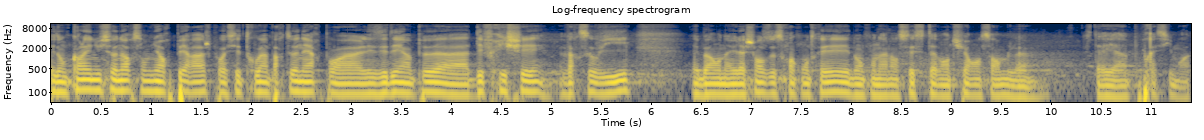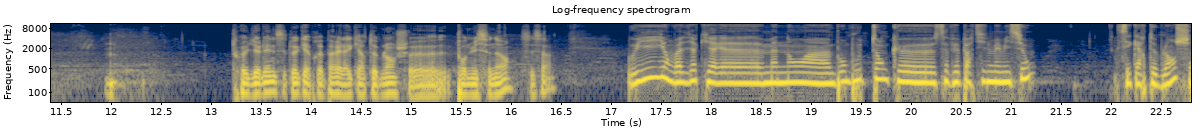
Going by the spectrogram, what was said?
et donc quand les Nuits Sonores sont venus en repérage pour essayer de trouver un partenaire pour euh, les aider un peu à défricher Varsovie, eh ben on a eu la chance de se rencontrer et donc on a lancé cette aventure ensemble. C'était il y a à peu près 6 mois. Toi, Violaine, c'est toi qui as préparé la carte blanche euh, pour Nuits Sonores, c'est ça? Oui, on va dire qu'il y a maintenant un bon bout de temps que ça fait partie de mes missions. C'est carte blanche.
